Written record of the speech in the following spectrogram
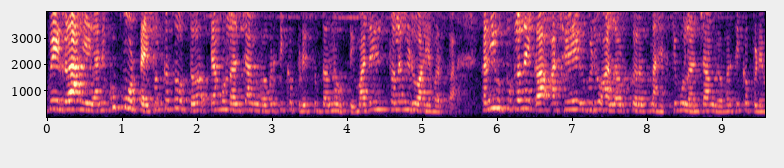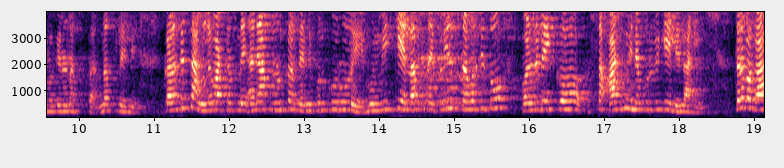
वेगळा आहे आणि खूप मोठा आहे. पण कसं होतं त्या मुलांच्या अंगावरती कपडे सुद्धा नव्हते. माझ्या इन्स्टाला व्हिडिओ आहे बरं का. कारण युट्यूबला नाही का असे व्हिडिओ अलाउड करत नाहीत की मुलांच्या अंगावरती कपडे वगैरे नसतात नसलेले. कारण ते चांगलं वाटत नाही आणि अपलोड करण्याने पण करू नये. म्हणून मी केलाच नाही. पण इन्स्टावरती तो ऑलरेडी एक सहा आठ महिन्यापूर्वी गेलेला आहे. तर बघा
